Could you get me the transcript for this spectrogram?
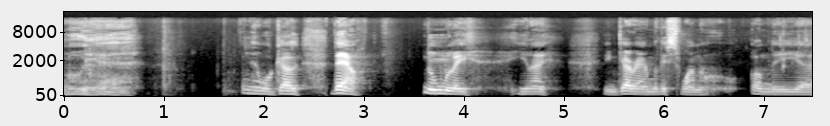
Oh, yeah. Now we'll go. Now, normally, you know, you can go around with this one on the uh,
